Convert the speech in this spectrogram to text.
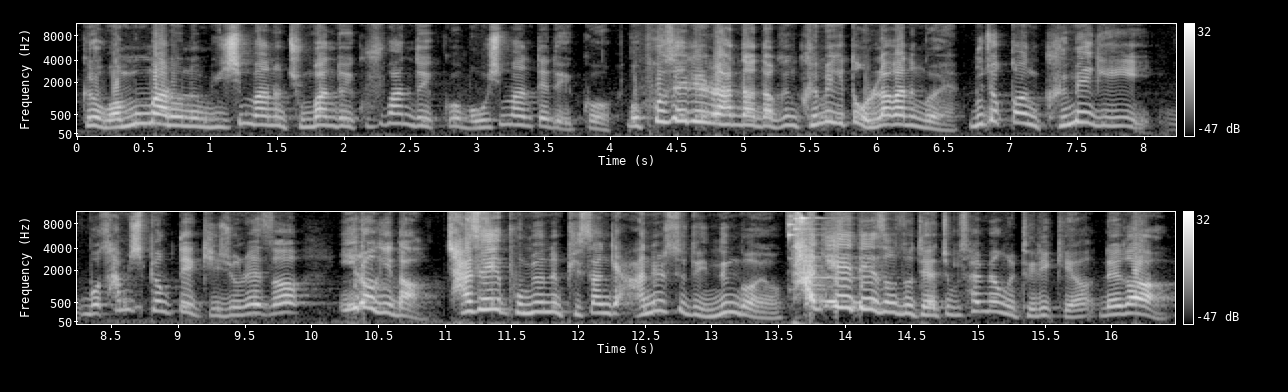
그리고 원목마루는 20만 원 중반도 있고 후반도 있고 뭐 50만 원대도 있고 뭐 포세리를 한다다 그럼 금액이 또 올라가는 거예요. 무조건 금액이 뭐 30평대 기준으로 해서 1억이다. 자세히 보면은 비싼 게 아닐 수도 있는 거예요. 사기에 대해서도 제가 좀 설명을 드릴게요. 내가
